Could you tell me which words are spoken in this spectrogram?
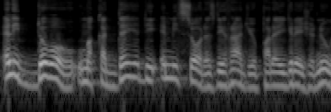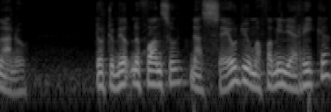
Ele doou uma cadeia de emissoras de rádio para a igreja num ano. Dr. Milton Afonso nasceu de uma família rica.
